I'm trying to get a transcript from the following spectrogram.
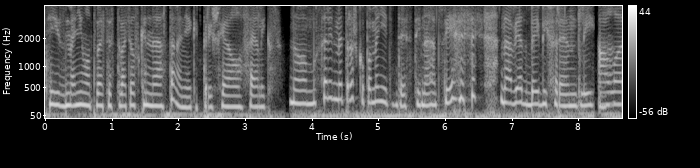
ti zmenilo tvoje cestovateľské nastavenie, keď prišiel Felix? No, museli sme trošku pomeniť destinácie na viac baby friendly, Aha. ale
